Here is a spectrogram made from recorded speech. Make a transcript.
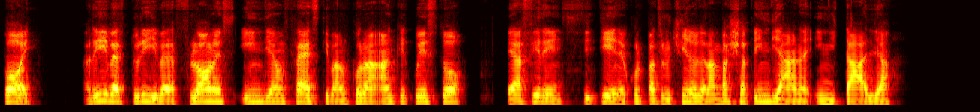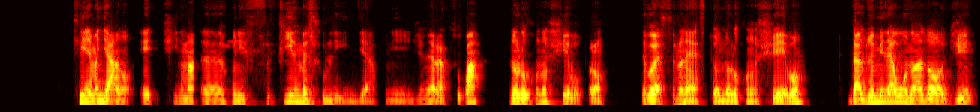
Poi River to River, Florence Indian Festival, ancora anche questo è a Firenze, si tiene col patrocinio dell'ambasciata indiana in Italia. Cinema indiano e cinema, ehm, quindi f film sull'India, quindi in generale questo qua non lo conoscevo però, devo essere onesto, non lo conoscevo. Dal 2001 ad oggi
